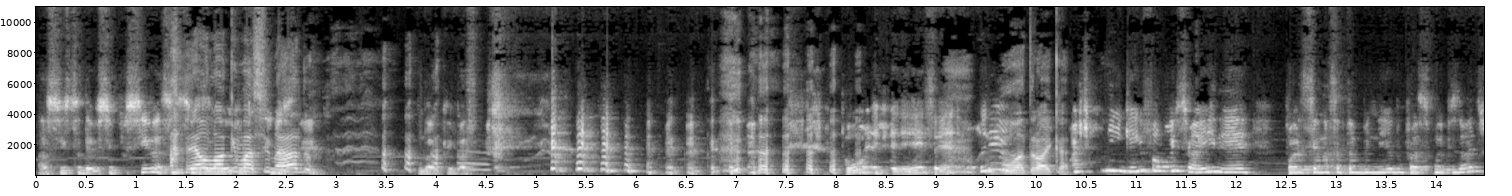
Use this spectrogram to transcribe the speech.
Assista, deve ser possível assistir. É o Loki vacinado. Loki vacinado. Boa referência, é. Olha, Boa, Troika. acho que ninguém falou isso aí, né? Pode ser a nossa thumbnail do próximo episódio.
